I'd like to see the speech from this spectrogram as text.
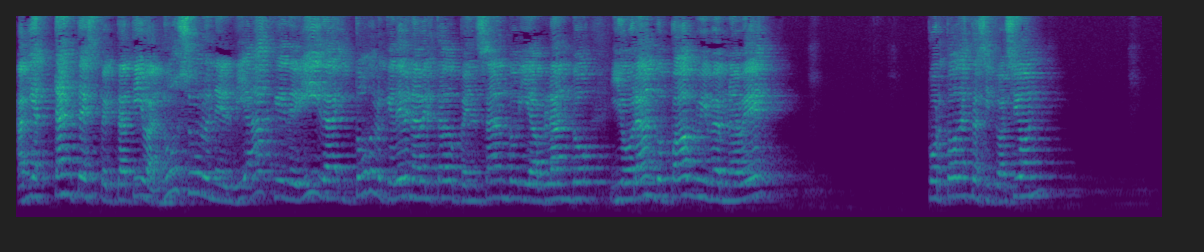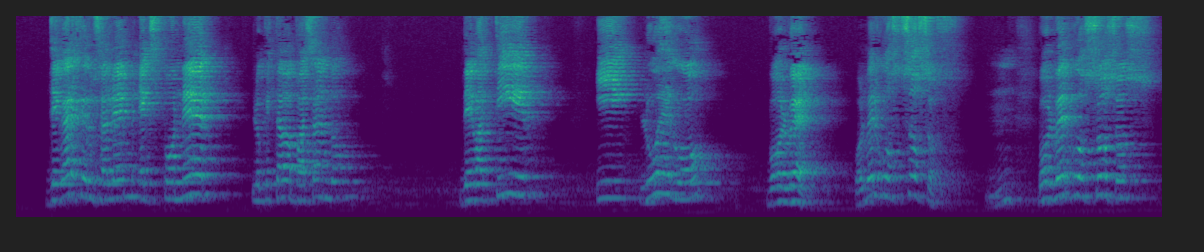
había tanta expectativa, no solo en el viaje de ida y todo lo que deben haber estado pensando y hablando y orando Pablo y Bernabé por toda esta situación, llegar a Jerusalén, exponer lo que estaba pasando, debatir y luego volver, volver gozosos, volver gozosos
